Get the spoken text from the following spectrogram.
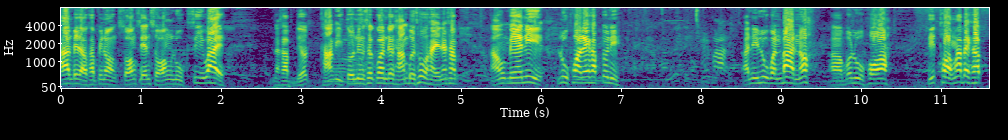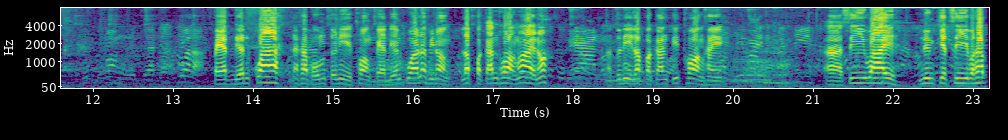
ผ่านไปแล้วครับพี่น้องสองแสนสองลูกซี่ไว้นะครับเดี๋ยวถามอีกตัวหนึ่งสักก่อนเดี๋ยวถามเบอร์โทรให้นะครับเอาแม่นี่ลูกพ่อได้ครับตัวนี้ไม่บ้านอันนี้ลูกบ้านๆเนาะอ่าบ่ลูกพอติดทองมาไปครับห้องแปดเดือนกว่าล่ะ8เดือนกว่านะครับผมตัวนี้ทอง 8 เดือนกว่าแล้วพี่น้องรับประกันทองเนาะอ้ายเนาะงานอ่าตัวนี้รับประกันติดทองให้ที่ไว้หนึ่งเจ็ดสี่อ่า CY 174ป่ะครับ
